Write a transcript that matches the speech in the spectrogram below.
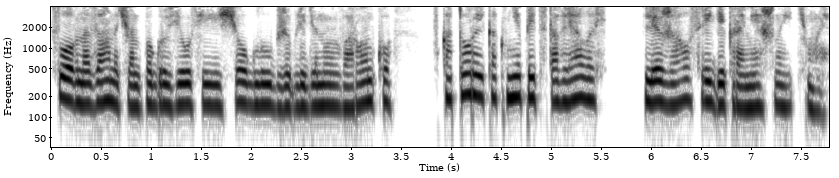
словно за ночь он погрузился еще глубже в ледяную воронку, в которой, как мне представлялось, лежал среди кромешной тьмы.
